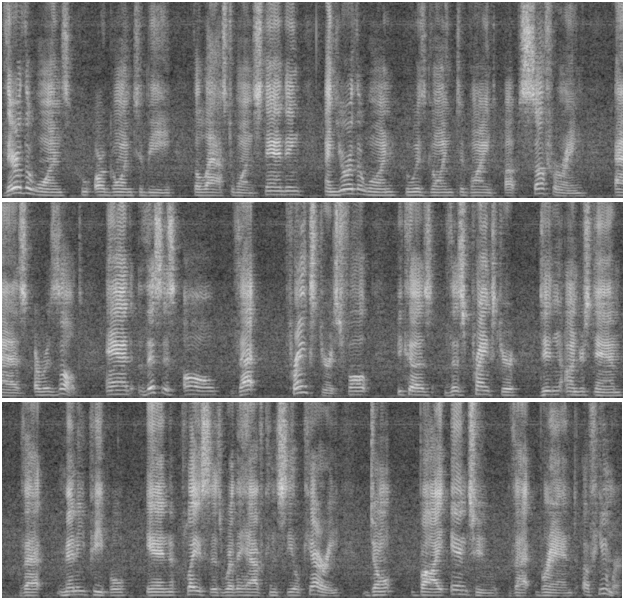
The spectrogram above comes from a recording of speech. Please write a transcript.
they're the ones who are going to be the last one standing, and you're the one who is going to wind up suffering as a result. And this is all that prankster's fault because this prankster didn't understand that many people in places where they have concealed carry don't buy into that brand of humor.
